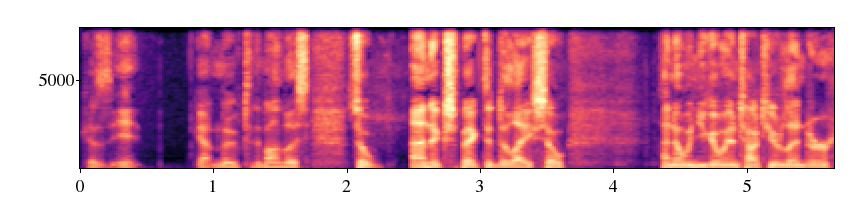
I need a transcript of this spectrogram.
because it got moved to the bottom list. So unexpected delay. So I know when you go in and talk to your lender,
